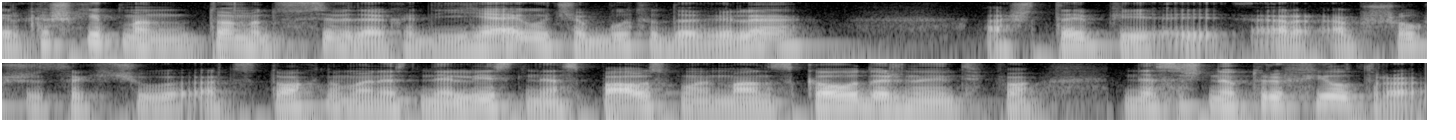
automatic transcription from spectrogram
Ir kažkaip man tuo metu susivedė, kad jeigu čia būtų Davilė, aš taip apšaukščiau sakyčiau, atstok nuo manęs, nelys, nespaus man, man skauda, žinai, tipo, nes aš neturiu filtro,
